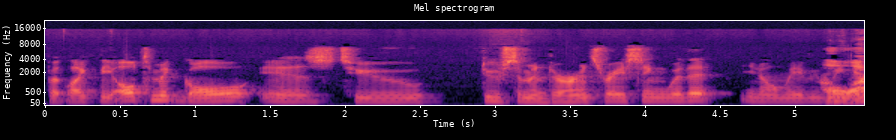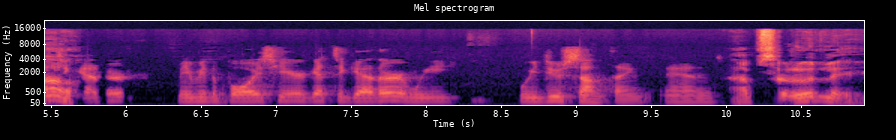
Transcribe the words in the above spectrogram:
But like the ultimate goal is to do some endurance racing with it. You know, maybe we oh, get together. Maybe the boys here get together and we we do something. And absolutely,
